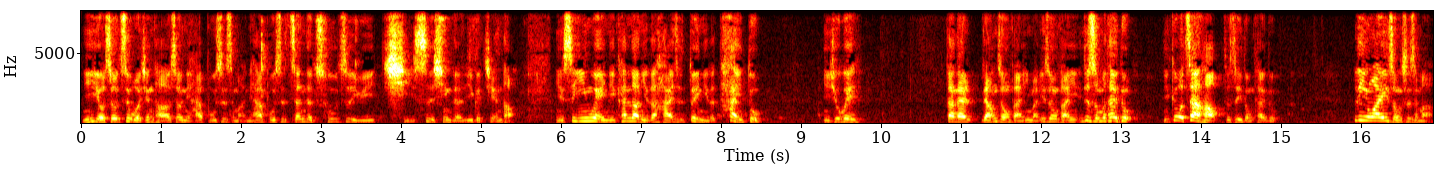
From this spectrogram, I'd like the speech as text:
你有时候自我检讨的时候，你还不是什么？你还不是真的出自于启示性的一个检讨，你是因为你看到你的孩子对你的态度，你就会大概两种反应嘛。一种反应，你这什么态度？你给我站好，这是一种态度。另外一种是什么？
